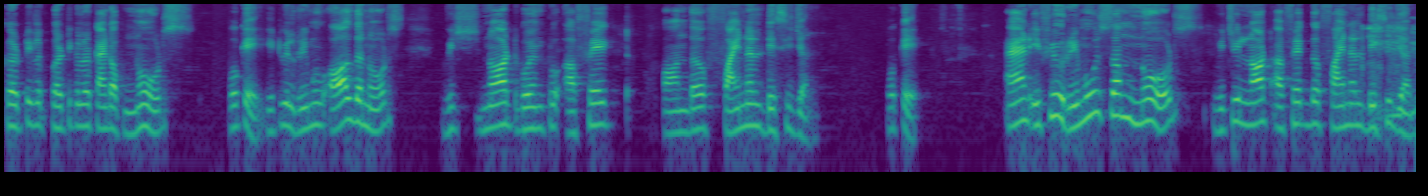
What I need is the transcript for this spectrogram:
particular particular kind of nodes okay it will remove all the nodes which not going to affect on the final decision okay And if you remove some nodes which will not affect the final decision,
